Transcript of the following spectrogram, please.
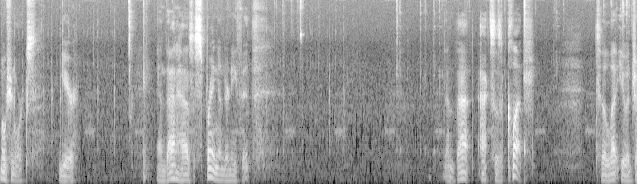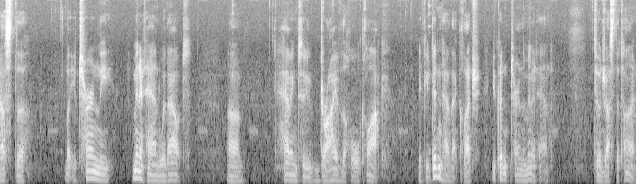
motion works gear and that has a spring underneath it and that acts as a clutch to let you adjust the let you turn the minute hand without um, having to drive the whole clock if you didn't have that clutch you couldn't turn the minute hand to adjust the time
